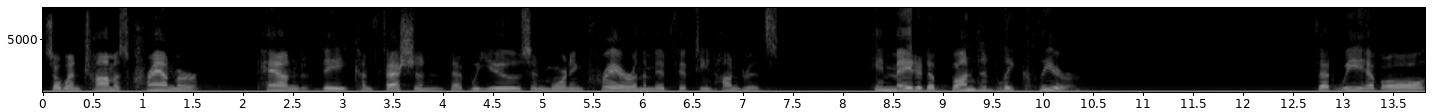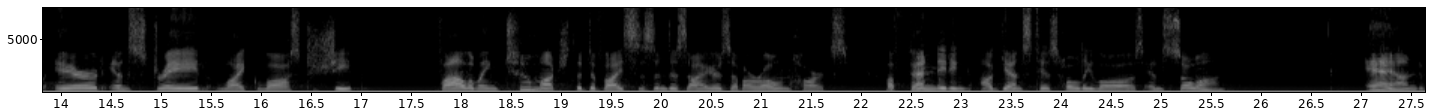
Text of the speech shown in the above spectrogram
So when Thomas Cranmer penned the confession that we use in morning prayer in the mid 1500s, he made it abundantly clear that we have all erred and strayed like lost sheep, following too much the devices and desires of our own hearts, offending against his holy laws, and so on. And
